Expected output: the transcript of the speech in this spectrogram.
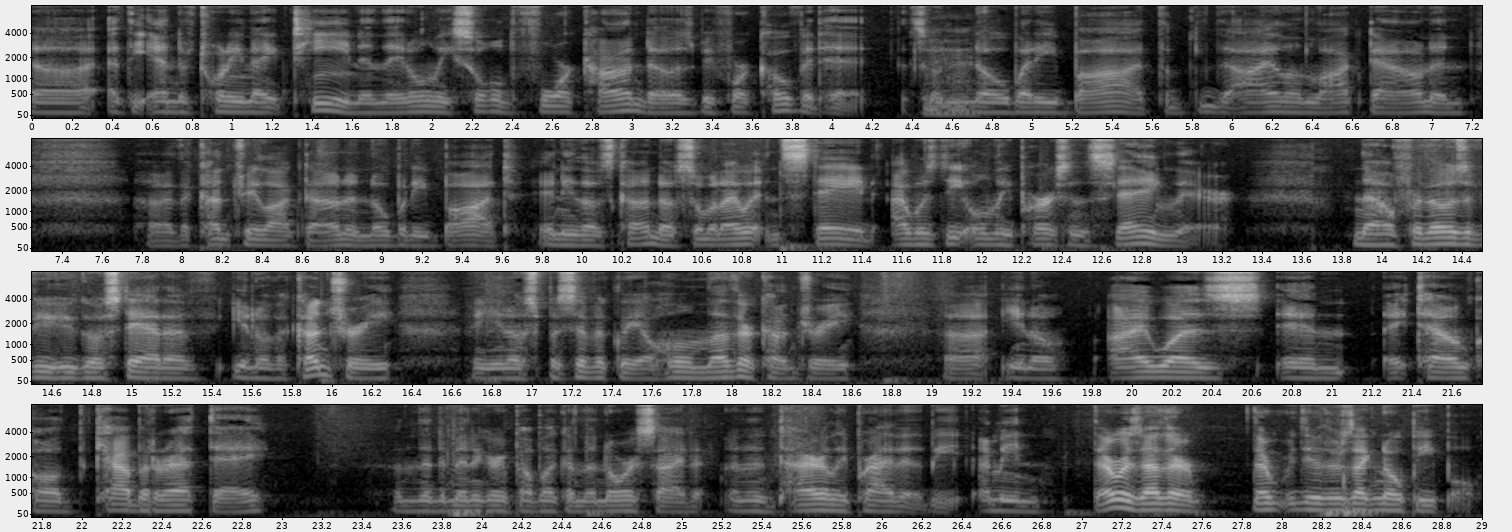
Uh, at the end of 2019, and they'd only sold four condos before COVID hit. So nobody bought. The, the island locked down, and uh, the country locked down and nobody bought any of those condos. So when I went and stayed, I was the only person staying there. Now, for those of you who go stay out of you know the country, you know specifically a whole nother country, uh, you know I was in a town called Cabarete, in the Dominican Republic on the north side, an entirely private beach. I mean, there was other there there was like no people,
